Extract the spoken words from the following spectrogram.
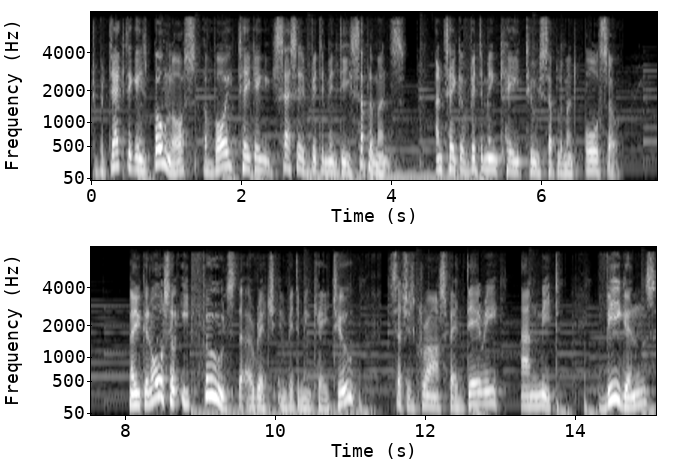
To protect against bone loss, avoid taking excessive vitamin D supplements and take a vitamin K2 supplement also. Now, you can also eat foods that are rich in vitamin K2, such as grass fed dairy and meat. Vegans,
